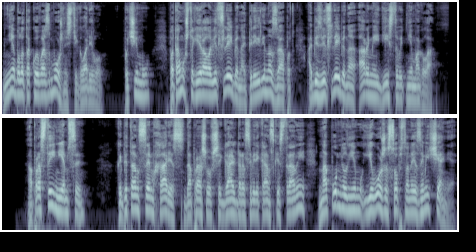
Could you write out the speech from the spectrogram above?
«Не было такой возможности», — говорил он. Почему? Потому что генерала Вицлебена перевели на Запад, а без Вицлебена армия действовать не могла. А простые немцы, Капитан Сэм Харрис, допрашивавший Гальдера с американской стороны, напомнил ему его же собственное замечание,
